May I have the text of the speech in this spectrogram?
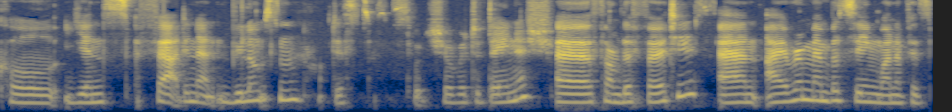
called Jens Ferdinand Willumsen. I'll just switch over to Danish uh, from the 30s. And I remember seeing one of his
